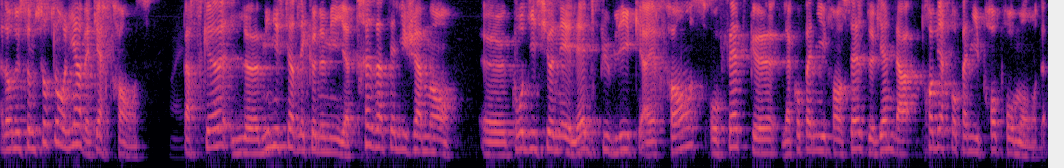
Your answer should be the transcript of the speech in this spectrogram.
Alors nous sommes surtout en lien avec Air France, parce que le ministère de l'économie a très intelligemment euh, conditionné l'aide publique à Air France au fait que la compagnie française devienne la première compagnie propre au monde.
